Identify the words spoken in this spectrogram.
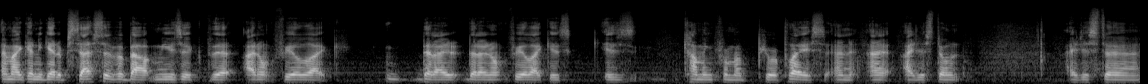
am I gonna get obsessive about music that I don't feel like that I that I don't feel like is is coming from a pure place, and I I just don't. I just uh.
